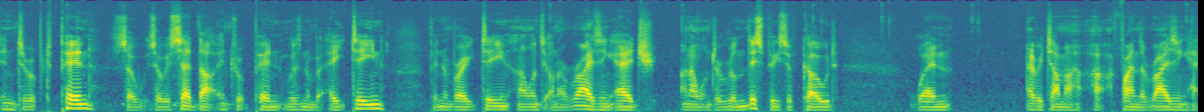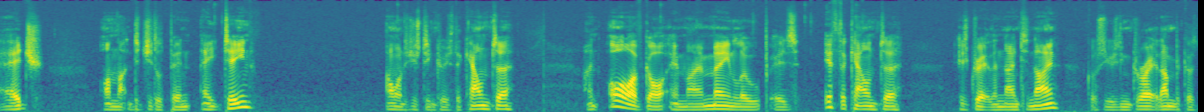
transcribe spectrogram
interrupt pin. So so we said that interrupt pin was number 18, pin number 18, and I want it on a rising edge, and I want to run this piece of code when every time I, I find the rising edge on that digital pin 18, I want to just increase the counter, and all I've got in my main loop is if the counter is greater than 99, course using greater than because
